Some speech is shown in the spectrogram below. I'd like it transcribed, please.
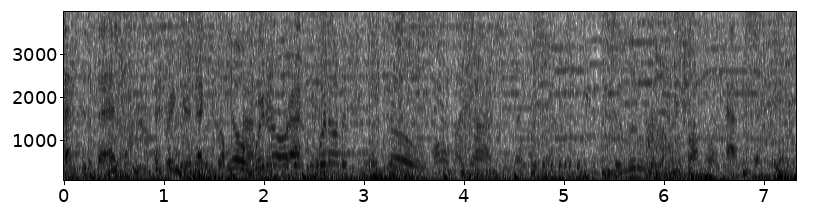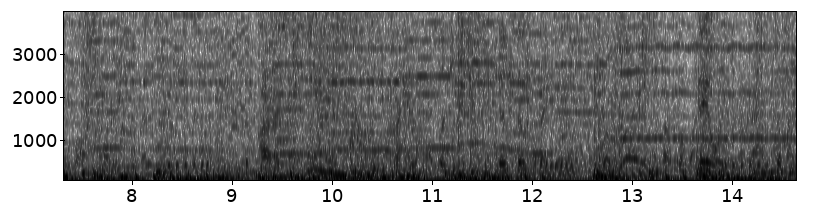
back to the bat. Break your neck a Yo, where did all the- bracket. where did all the food go? Oh my gosh. Like, the little off for like half a second. They just lost. Alright. Back to the match. Let's, they'll, they'll come back. Or somebody. They always come back. Somebody.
